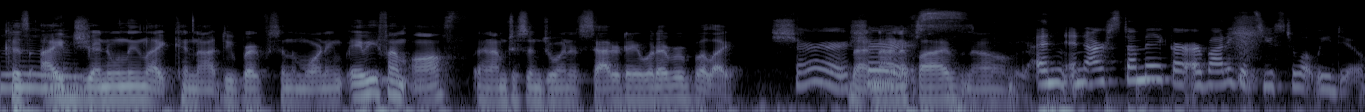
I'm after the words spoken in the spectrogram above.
because i Mhm. genuinely like cannot do breakfast in the morning maybe if i'm off and i'm just enjoying a saturday or whatever but like sure that sure nine to five no and and our stomach our, our body gets used to what we do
